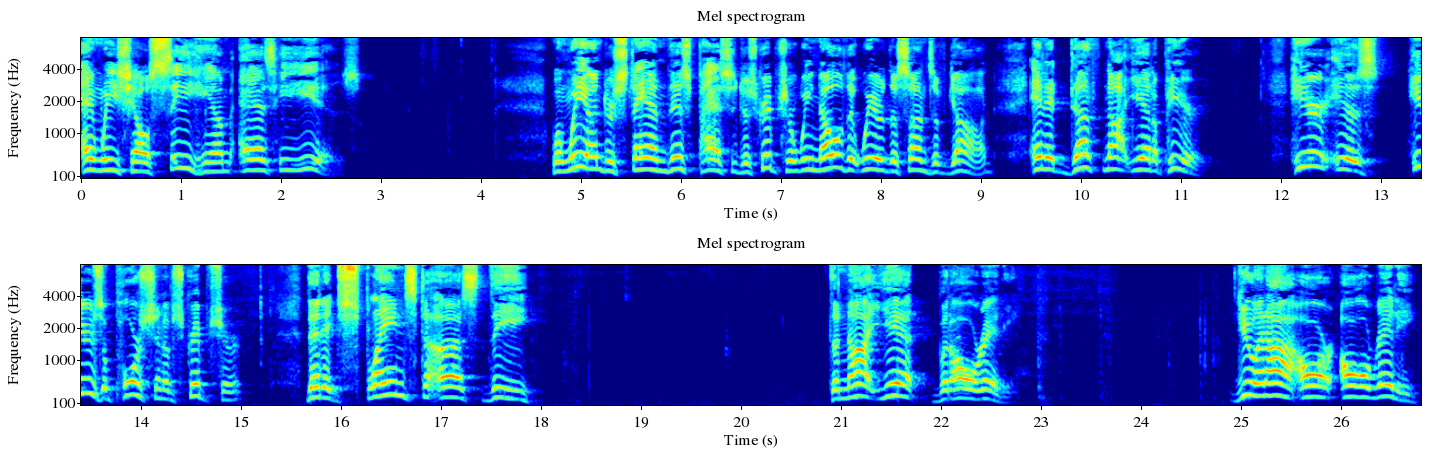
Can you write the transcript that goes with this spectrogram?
and we shall see him as he is. When we understand this passage of Scripture, we know that we are the sons of God, and it doth not yet appear. Here is here's a portion of Scripture that explains to us the the not yet, but already. You and I are already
